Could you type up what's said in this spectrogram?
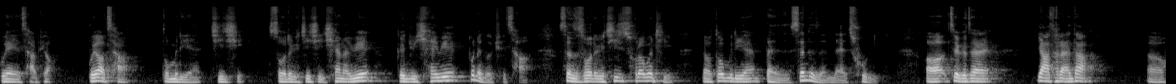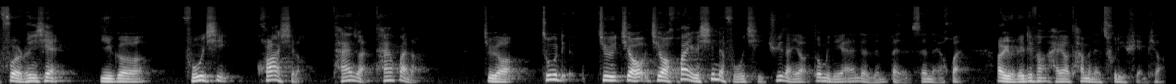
不愿意查票，不要查多米尼安机器，说那个机器签了约，根据签约不能够去查，甚至说那个机器出了问题，要多米尼安本身的人来处理。啊，这个在亚特兰大，呃，富尔顿县一个服务器 crash 了，瘫软瘫痪了，就要租就就要就要换一个新的服务器，居然要多米尼安的人本身来换，而有的地方还要他们来处理选票，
